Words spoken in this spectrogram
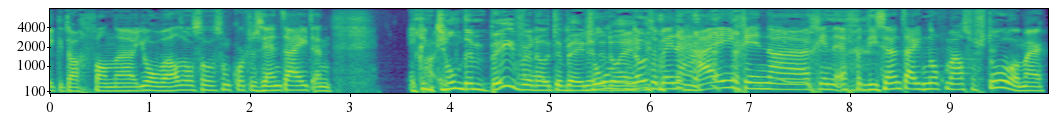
ik dacht van, eh, joh, we hadden wel zo- zo'n korte zendtijd. En Ging John den Bever notabene John, doorheen. notabene, hij ging, eh, ging even die zendtijd nogmaals verstoren. Maar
